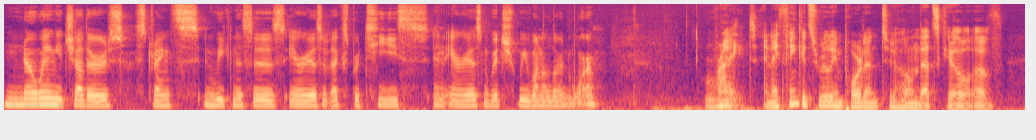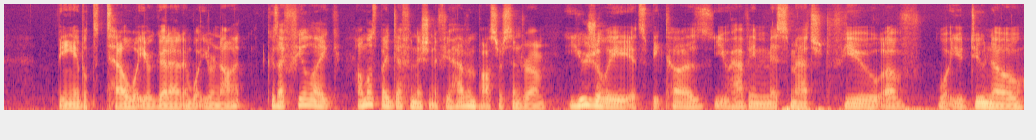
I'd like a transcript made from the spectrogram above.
knowing each other's strengths and weaknesses, areas of expertise, and areas in which we want to learn more. Right. And I think it's really important to hone that skill of being able to tell what you're good at and what you're not. Because I feel like, almost by definition, if you have imposter syndrome, usually it's because you have a mismatched view of what you do know.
